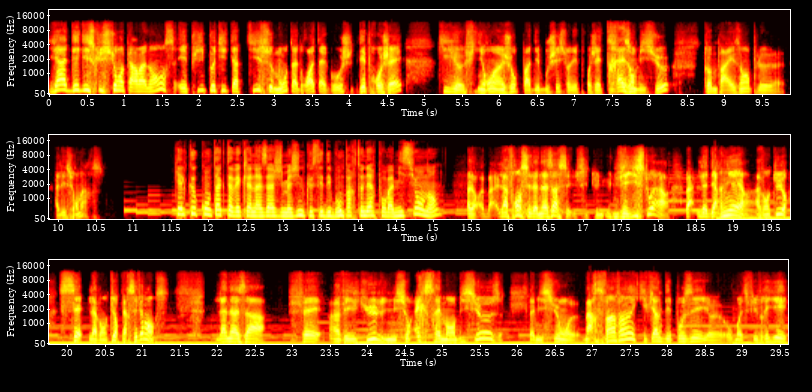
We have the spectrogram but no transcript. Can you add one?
il y a des discussions en permanence, et puis petit à petit se montent à droite, à gauche des projets qui finiront un jour par déboucher sur des projets très ambitieux, comme par exemple euh, aller sur Mars. Quelques contacts avec la NASA, j'imagine que c'est des bons partenaires pour ma mission, non? Alors, bah, la France et la NASA, c'est une, vieille histoire. Bah, la dernière aventure, c'est l'aventure Persévérance. La NASA fait un véhicule, une mission extrêmement ambitieuse, la mission euh, Mars 2020, qui vient de déposer euh, au mois de février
